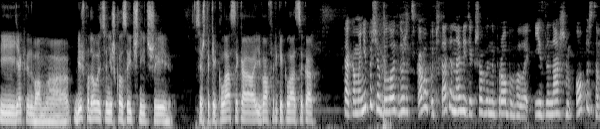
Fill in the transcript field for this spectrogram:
і як він вам більш подобається, ніж класичний, чи все ж таки класика, і в Африці класика. Так, а мені ще було дуже цікаво почитати, навіть якщо ви не пробували, і за нашим описом,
